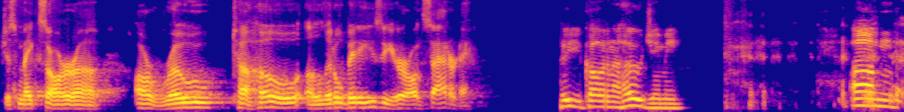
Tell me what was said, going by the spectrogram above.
just makes our uh, our row to hoe a little bit easier on Saturday. Who you calling a hoe, Jimmy? um.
